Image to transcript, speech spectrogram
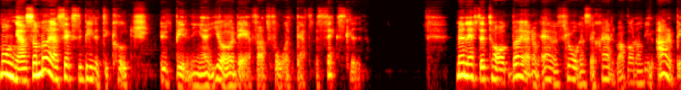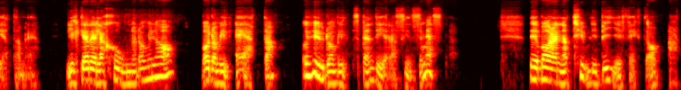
Många som börjar Sexibility Coach utbildningen gör det för att få ett bättre sexliv. Men efter ett tag börjar de även fråga sig själva vad de vill arbeta med, vilka relationer de vill ha, vad de vill äta och hur de vill spendera sin semester. Det är bara en naturlig bieffekt av att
